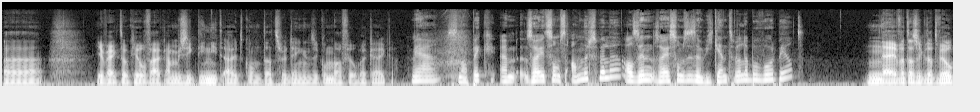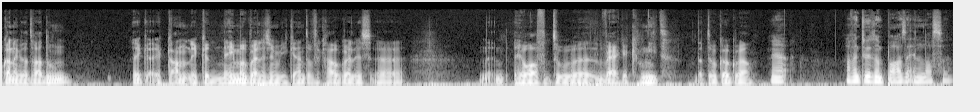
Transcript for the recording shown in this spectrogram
Uh, je werkt ook heel vaak aan muziek die niet uitkomt, dat soort dingen. Dus er komt wel veel bij kijken. Ja, snap ik. Um, zou je het soms anders willen? Als in, zou je soms eens een weekend willen, bijvoorbeeld? Nee, want als ik dat wil, kan ik dat wel doen. Ik, ik, kan, ik neem ook wel eens een weekend, of ik ga ook wel eens... Uh, heel af en toe uh, werk ik niet. Dat doe ik ook wel. Ja af en toe een pauze inlassen.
